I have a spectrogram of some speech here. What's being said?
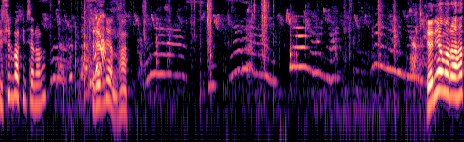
Bir sür bakayım sen onu. Sürebiliyor musun? Ha. Dönüyor mu rahat?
